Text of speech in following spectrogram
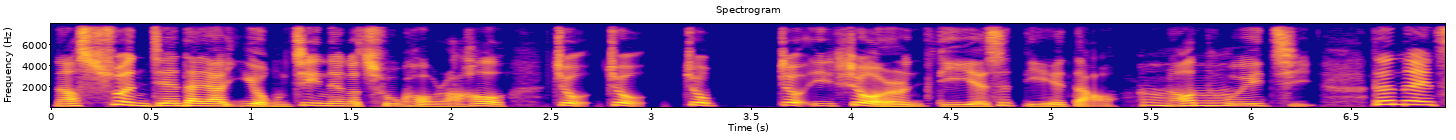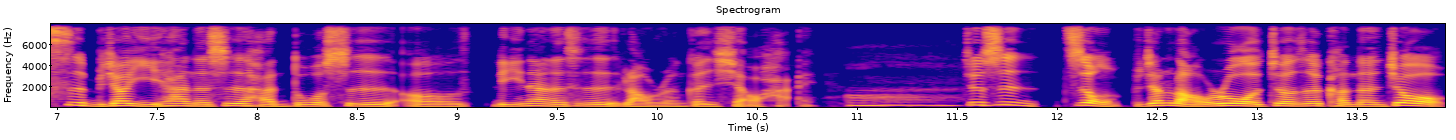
然后瞬间大家涌进那个出口，然后就就就就就有人跌，也是跌倒，然后推挤。嗯、但那次比较遗憾的是，很多是呃罹难的是老人跟小孩，哦，就是这种比较老弱，就是可能就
